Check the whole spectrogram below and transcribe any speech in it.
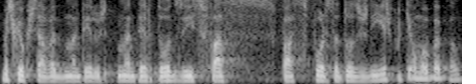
mas que eu gostava de manter, manter todos e isso faço, faço força todos os dias porque é o meu papel.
